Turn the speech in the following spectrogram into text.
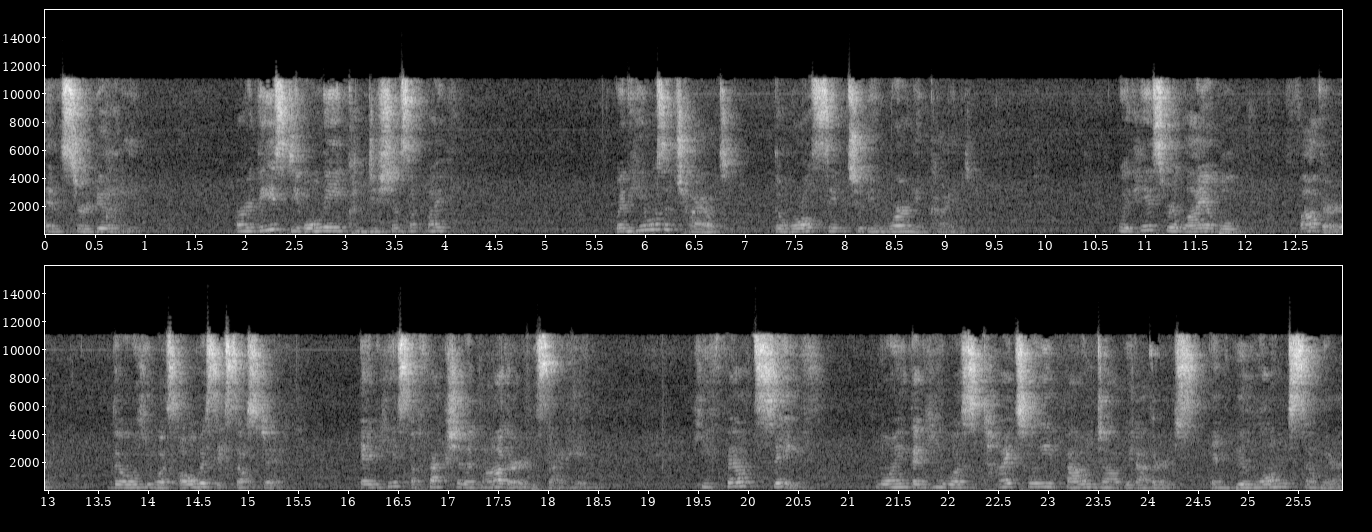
and servility. Are these the only conditions of life? When he was a child, the world seemed to be warming kind. With his reliable father, though he was always exhausted, and his affectionate mother beside him, he felt safe knowing that he was tightly bound up with others and belonged somewhere.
